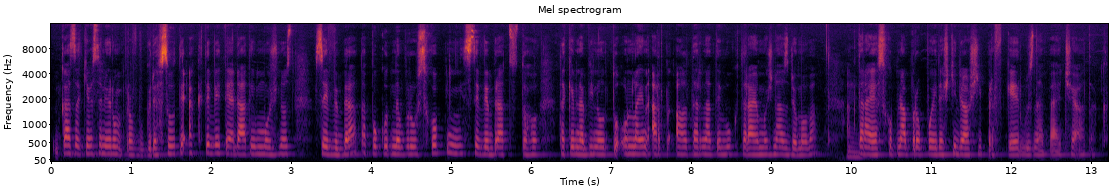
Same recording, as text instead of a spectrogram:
ukázat těm seniorům opravdu, kde jsou ty aktivity a dát jim možnost si vybrat a pokud nebudou schopní si vybrat z toho, tak jim nabídnout tu online alternativu, která je možná z domova a hmm. která je schopná propojit ještě další prvky, různé péče a tak.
